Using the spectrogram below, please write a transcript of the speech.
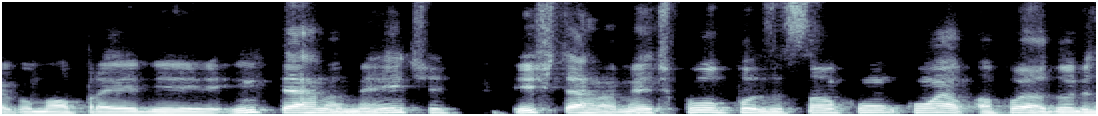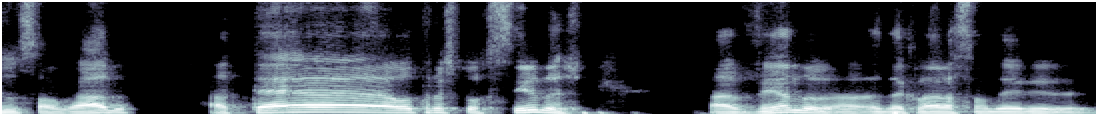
pegou mal para ele internamente, externamente, com oposição, com, com apoiadores do Salgado, até outras torcidas, tá vendo a declaração dele,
